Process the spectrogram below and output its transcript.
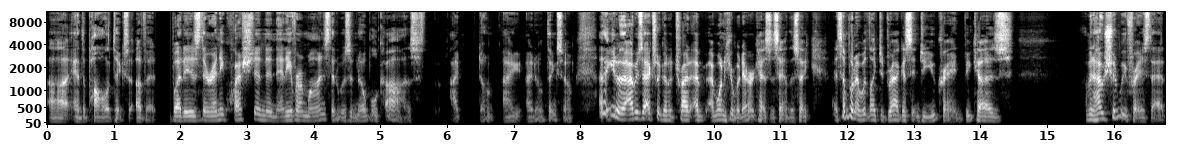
uh, and the politics of it. But is there any question in any of our minds that it was a noble cause? I don't. I, I don't think so. I think you know. I was actually going to try. I, I want to hear what Eric has to say on this. Like, at some point, I would like to drag us into Ukraine because, I mean, how should we phrase that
